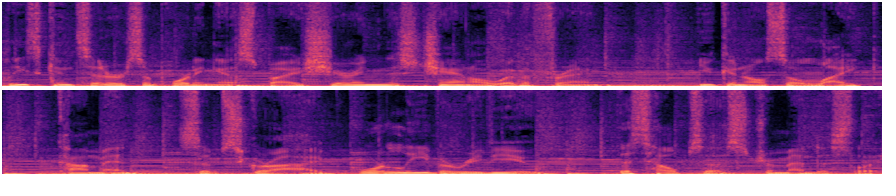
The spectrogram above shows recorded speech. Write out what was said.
please consider supporting us by sharing this channel with a friend. You can also like, comment, subscribe, or leave a review. This helps us tremendously.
